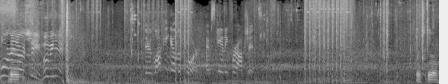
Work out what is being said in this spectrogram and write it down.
More Bitch. NRC, moving in! They're locking down the floor. I'm scanning for options. Let's go.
